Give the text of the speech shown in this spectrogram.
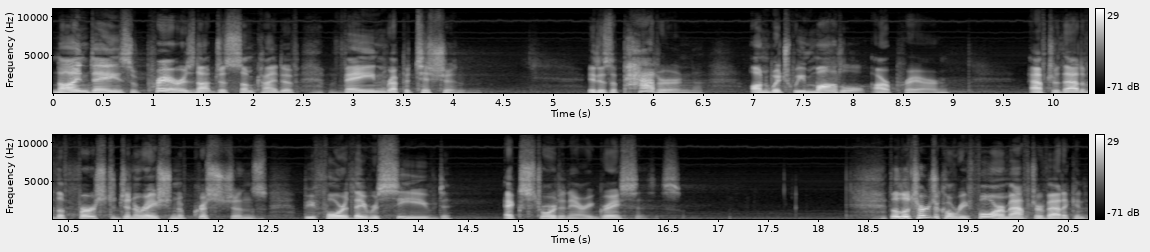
Nine days of prayer is not just some kind of vain repetition, it is a pattern on which we model our prayer after that of the first generation of Christians before they received extraordinary graces. The liturgical reform after Vatican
